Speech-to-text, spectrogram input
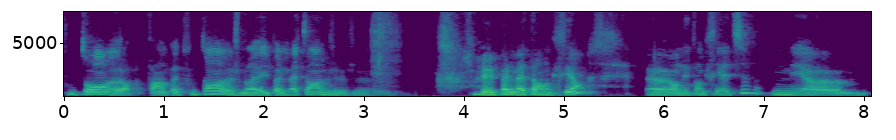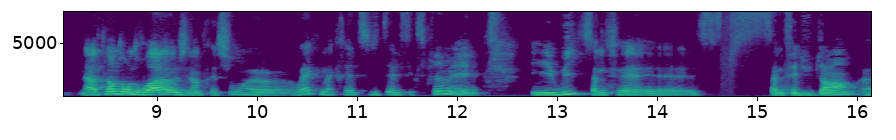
tout le temps, alors enfin pas tout le temps, je me réveille pas le matin, je, je, me réveille pas le matin en créant. Euh, en étant créative. Mais, euh, à plein d'endroits, euh, j'ai l'impression ouais, que ma créativité, elle s'exprime. Et, et, oui, ça me fait, ça me fait du bien. ça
